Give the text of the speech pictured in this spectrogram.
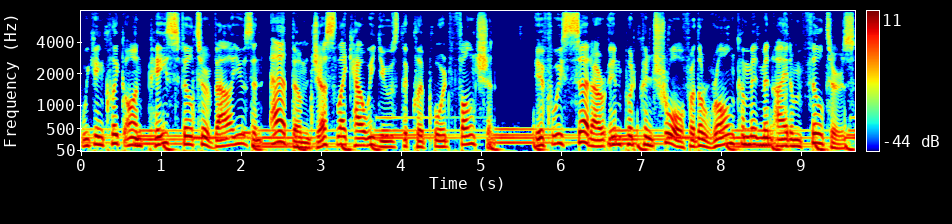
we can click on Paste Filter Values and add them just like how we use the clipboard function. If we set our input control for the wrong commitment item filters,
